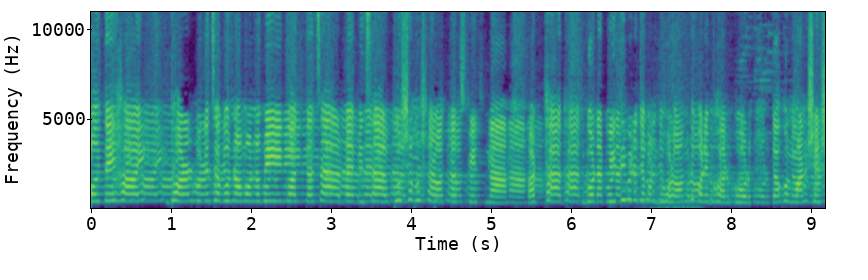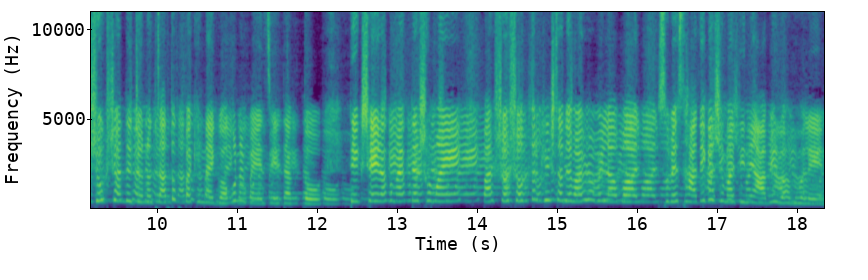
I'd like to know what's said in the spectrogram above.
বলতেই হয়, ধরার যাব অত্যাচার কুসংস্কার ফিতনা। অর্থাৎ গোটা পৃথিবীটা যখন ঘোর অন্ধকারে ভরপুর, তখন মানুষের সুখ শান্তির জন্য চাতক পাখি নাই, গগনে পেয়ে চেয়ে থাকতো। ঠিক সেই রকম একটা সময়ে পাঁচশো সত্তর খ্রিস্টাব্দে আউ্বাল সুবে সাদিকের সময় তিনি আবির্ভাব হলেন।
